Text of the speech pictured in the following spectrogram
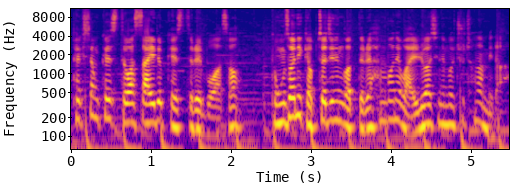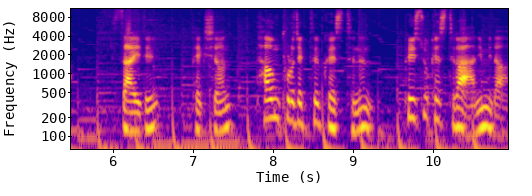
faction 퀘스트와 사이드 퀘스트를 모아서 동선이 겹쳐지는 것들을 한 번에 완료하시는 걸 추천합니다. 사이드, faction, 타운 프로젝트 퀘스트는 필수 퀘스트가 아닙니다.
